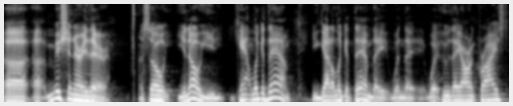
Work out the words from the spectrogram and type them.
uh, uh, missionary there. And so you know you, can't look at them. You got to look at them. They when they who they are in Christ,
